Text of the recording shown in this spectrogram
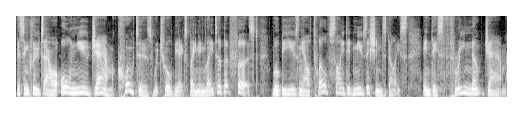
This includes our all new jam, Quotas, which we'll be explaining later, but first, we'll be using our 12 sided musician's dice in this three note jam.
